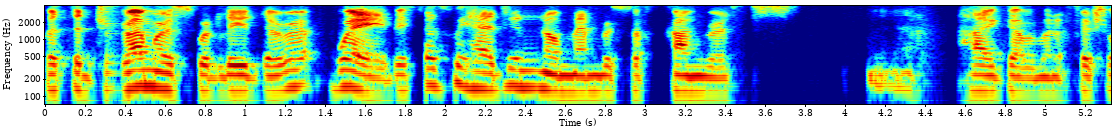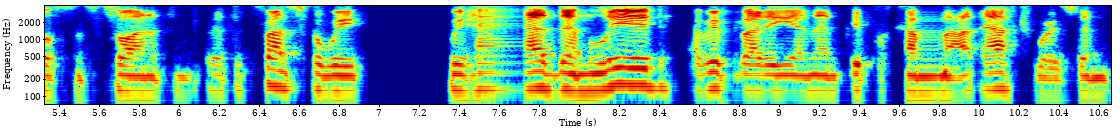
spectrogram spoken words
But the drummers would lead the way because we had, you know, members of Congress, high government officials, and so on at the, at the front. So we we had them lead everybody and then people come out afterwards and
